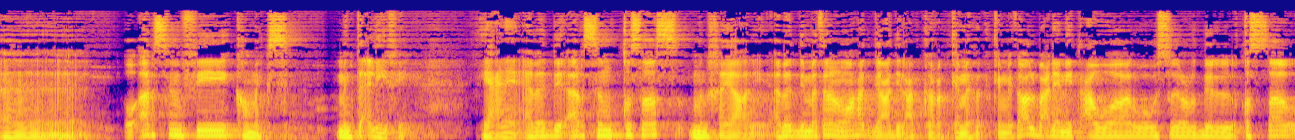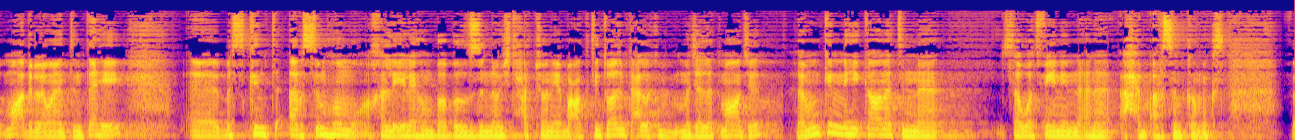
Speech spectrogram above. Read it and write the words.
آه، وأرسم فيه كوميكس من تأليفي. يعني أبدي أرسم قصص من خيالي. أبدي مثلا واحد قاعد يلعب كرة كمثال بعدين يتعور ويصير القصة ما أدري لوين تنتهي. بس كنت أرسمهم وأخلي إليهم bubbles إنه يتحكون يا بعض. كنت وايد متعلق بمجلة ماجد. فممكن إن هي كانت انه سوت فيني إن أنا أحب أرسم كوميكس ف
